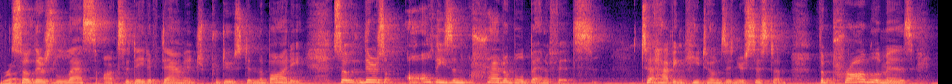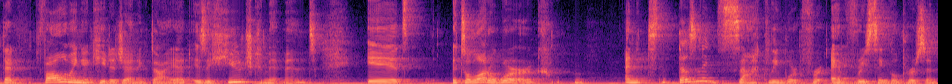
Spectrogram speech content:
Right. So there's less oxidative damage produced in the body. So there's all these incredible benefits to having ketones in your system. The problem is that following a ketogenic diet is a huge commitment. It's it's a lot of work and it doesn't exactly work for every single person.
